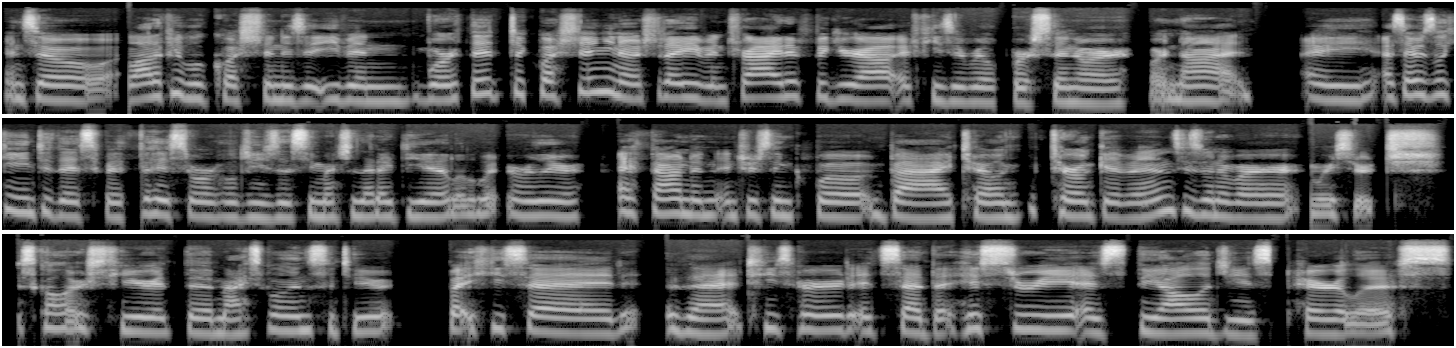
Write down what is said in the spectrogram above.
And so a lot of people question is it even worth it to question? You know, should I even try to figure out if he's a real person or, or not? I, as I was looking into this with the historical Jesus, you mentioned that idea a little bit earlier. I found an interesting quote by Terrell, Terryl Givens. He's one of our research scholars here at the Maxwell Institute. But he said that he's heard it said that history as theology is perilous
